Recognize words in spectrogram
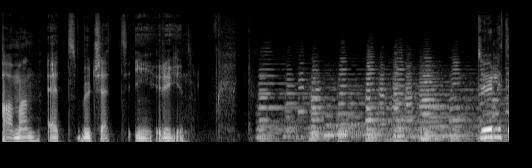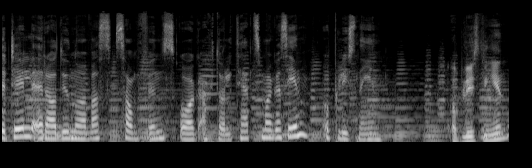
har man et budsjett i ryggen. Du lytter til Radio Novas samfunns- og aktualitetsmagasin Opplysningen. Opplysningen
